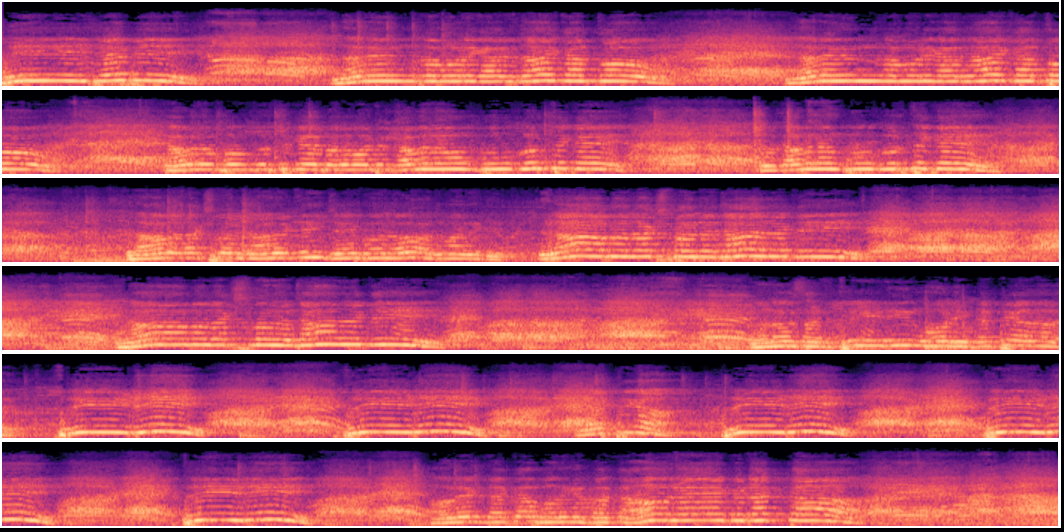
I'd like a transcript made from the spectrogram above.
BJP Narendra Modi గారి నాయకత్వం నరేంద్ర మోడీ గారి నాయకత్వం కమలం పువ్వు గుర్తుకే మనవాటు కమలం పువ్వు గుర్తుకే కమలం పువ్వు గుర్తుకే రామ లక్ష్మణ జానకి జై బోలో హనుమానికి రామ లక్ష్మణ జానకి రామ లక్ష్మణ జానకి మరోసారి త్రీ చేసుకోండి గట్టిగా అనాలి త్రీ డి త్రీ డి గట్టిగా. Three D three D three D అవరేక్ డక్క. మొదటి పక్క అవరేక్ డక్క.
